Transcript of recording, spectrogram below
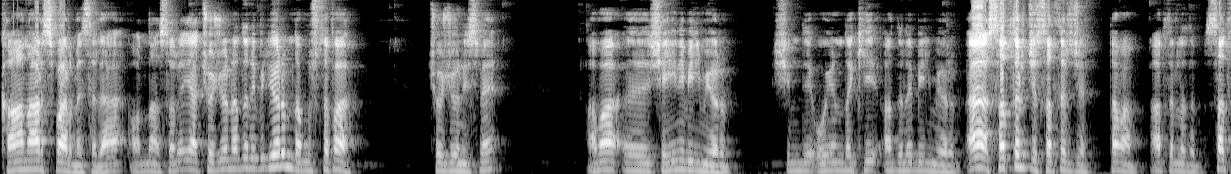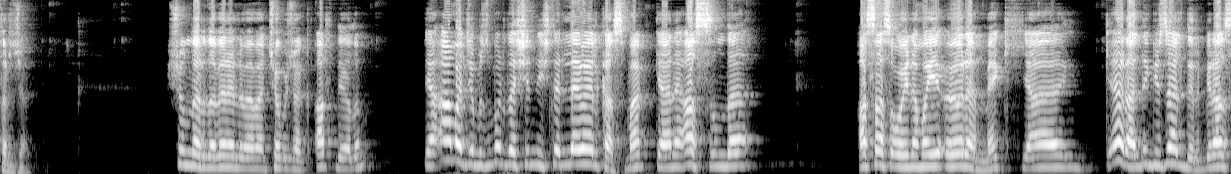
Kaan Ars var mesela. Ondan sonra ya çocuğun adını biliyorum da Mustafa. Çocuğun ismi. Ama e, şeyini bilmiyorum. Şimdi oyundaki adını bilmiyorum. Aa satırcı satırcı. Tamam hatırladım. Satırcı. Şunları da verelim hemen çabucak atlayalım. Ya amacımız burada şimdi işte level kasmak. Yani aslında asas oynamayı öğrenmek. Ya herhalde güzeldir. Biraz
